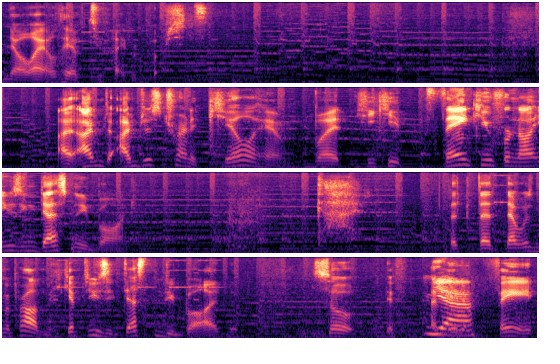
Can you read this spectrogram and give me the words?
No, I only have two hyper potions. I, I'm I'm just trying to kill him, but he keep. Thank you for not using Destiny Bond. That that that was my problem. He kept using Destiny Bond, so if I made Yeah. him faint.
